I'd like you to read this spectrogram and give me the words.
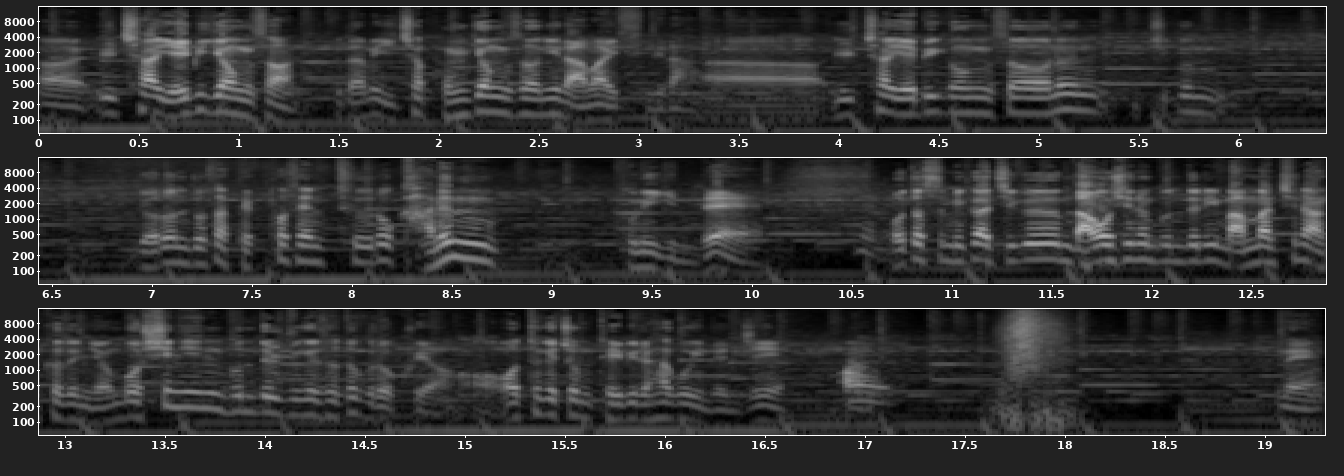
어, 1차 예비 경선, 그 다음에 2차 본 경선이 남아 있습니다. 아, 1차 예비 경선은 지금 여론조사 100%로 가는 분위기인데, 네네. 어떻습니까? 지금 나오시는 분들이 만만치는 않거든요. 뭐 신인 분들 중에서도 그렇고요. 어, 어떻게 좀 대비를 하고 있는지. 어, 네.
